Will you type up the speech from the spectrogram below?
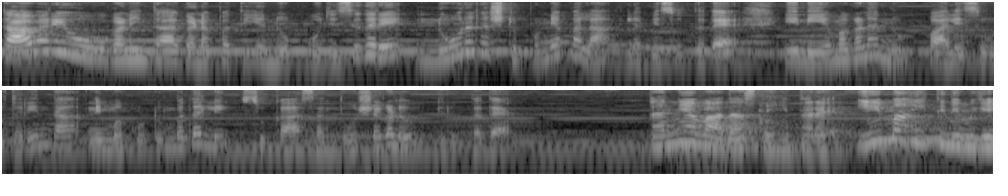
ತಾವರೆ ಹೂವುಗಳಿಂದ ಗಣಪತಿಯನ್ನು ಪೂಜಿಸಿದರೆ ನೂರರಷ್ಟು ಪುಣ್ಯಫಲ ಲಭಿಸುತ್ತದೆ. ಈ ನಿಯಮಗಳನ್ನು ಪಾಲಿಸುವುದರಿಂದ ನಿಮ್ಮ ಕುಟುಂಬದಲ್ಲಿ ಸುಖ ಸಂತೋಷಗಳು ಇರುತ್ತದೆ. ಧನ್ಯವಾದ ಸ್ನೇಹಿತರೆ, ಈ ಮಾಹಿತಿ ನಿಮಗೆ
